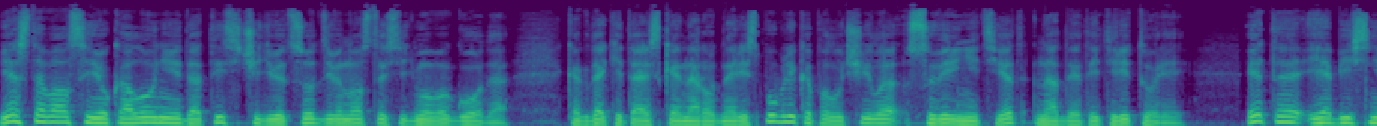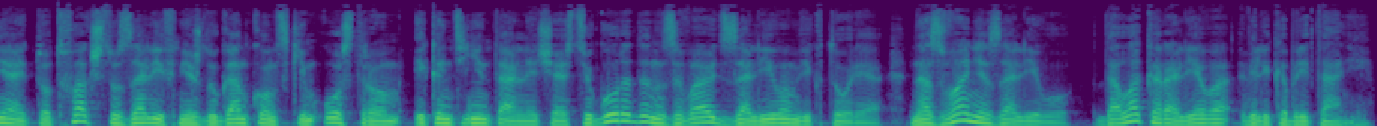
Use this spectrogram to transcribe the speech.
и оставался ее колонией до 1997 года, когда Китайская Народная Республика получила суверенитет над этой территорией. Это и объясняет тот факт, что залив между Гонконгским островом и континентальной частью города называют заливом Виктория. Название заливу дала королева Великобритании.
